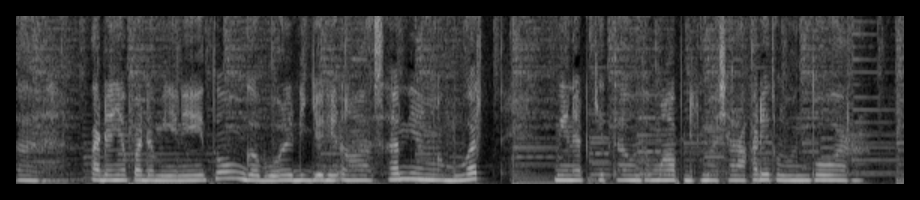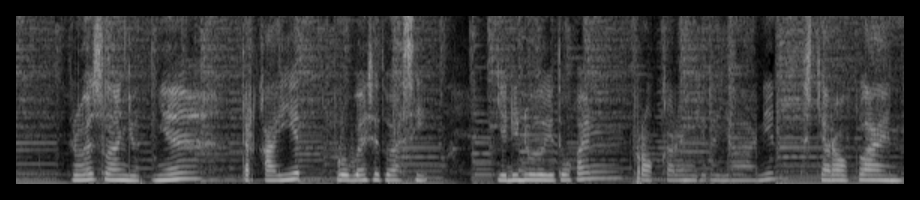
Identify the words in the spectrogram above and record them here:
uh, adanya pandemi ini itu nggak boleh dijadiin alasan yang ngebuat minat kita untuk mengabdi di masyarakat itu luntur. Terus selanjutnya terkait perubahan situasi. Jadi dulu itu kan proker yang kita jalanin secara offline.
